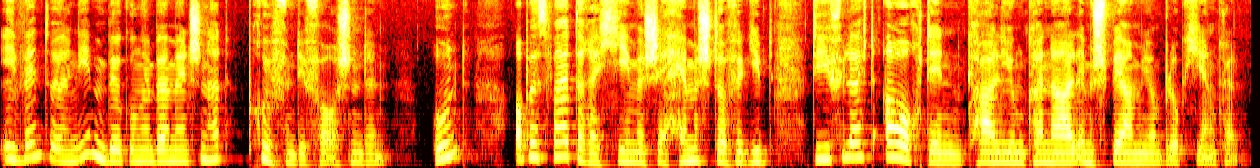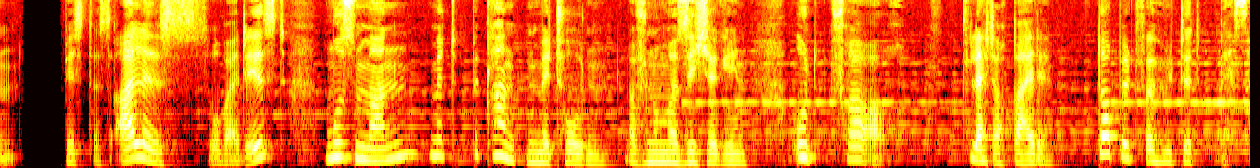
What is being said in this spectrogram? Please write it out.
eventuell Nebenwirkungen bei Menschen hat, prüfen die Forschenden. Und ob es weitere chemische Hemmstoffe gibt, die vielleicht auch den Kaliumkanal im Spermium blockieren könnten. Bis das alles soweit ist, muss man mit bekannten Methoden auf Nummer sicher gehen. Und Frau auch. Vielleicht auch beide. Doppelt verhütet besser.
